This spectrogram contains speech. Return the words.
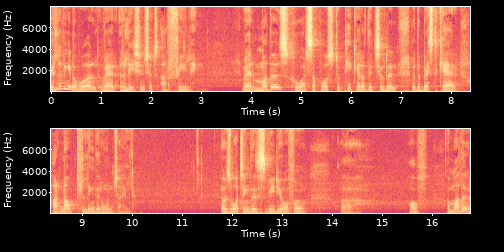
we're living in a world where relationships are failing, where mothers who are supposed to take care of their children with the best care are now killing their own child. I was watching this video of a, uh, of a mother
